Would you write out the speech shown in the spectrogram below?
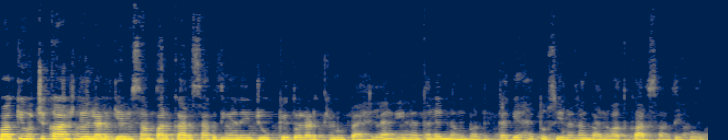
ਬਾਕੀ ਉੱਚ ਕਾਸ਼ਟ ਦੀਆਂ ਲੜਕੀਆਂ ਵੀ ਸੰਪਰਕ ਕਰ ਸਕਦੀਆਂ ਨੇ ਯੂਕੇ ਤੋਂ ਲੜਕੀ ਨੂੰ ਪਹਿਲ ਹੈ ਇਹਨਾਂ ਥੱਲੇ ਨੰਬਰ ਦਿੱਤਾ ਗਿਆ ਹੈ, ਤੁਸੀਂ ਇਹਨਾਂ ਨਾਲ ਗੱਲਬਾਤ ਕਰ ਸਕਦੇ ਹੋ।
